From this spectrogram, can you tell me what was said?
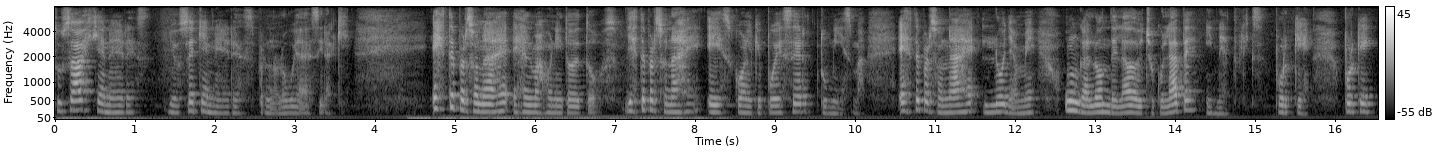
Tú sabes quién eres, yo sé quién eres, pero no lo voy a decir aquí. Este personaje es el más bonito de todos y este personaje es con el que puedes ser tú misma. Este personaje lo llamé un galón de helado de chocolate y Netflix. ¿Por qué? Porque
